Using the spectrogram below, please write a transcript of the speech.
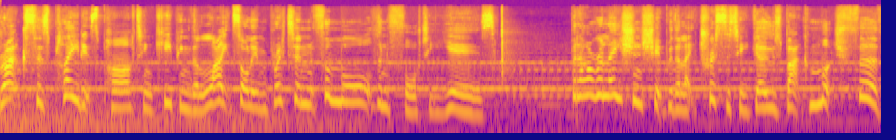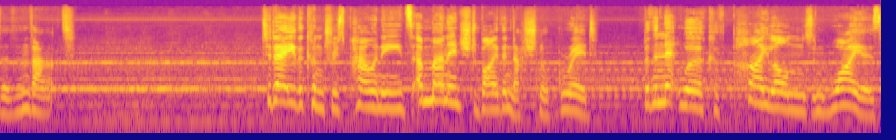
Drax has played its part in keeping the lights on in Britain for more than 40 years. But our relationship with electricity goes back much further than that. Today, the country's power needs are managed by the national grid, but the network of pylons and wires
